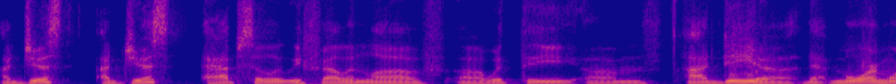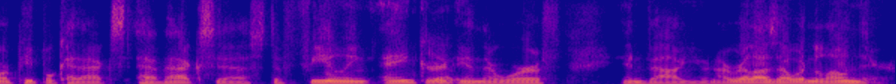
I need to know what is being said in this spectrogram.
I just I just absolutely fell in love uh, with the um, idea that more and more people could ac- have access to feeling anchored yep. in their worth and value. And I realized I wasn't alone there.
